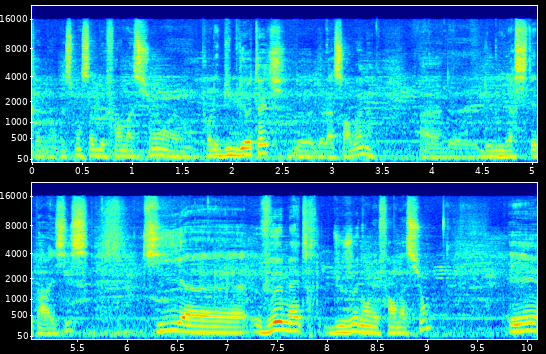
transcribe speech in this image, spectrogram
comme responsable de formation euh, pour les bibliothèques de, la Sorbonne, de, de l'université Paris 6, qui veut mettre du jeu dans les formations et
